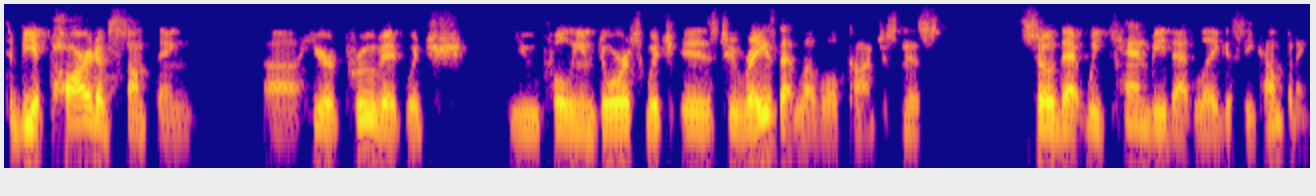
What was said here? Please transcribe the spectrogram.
to be a part of something uh, here at Pruvit, which you fully endorse, which is to raise that level of consciousness so that we can be that legacy company.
